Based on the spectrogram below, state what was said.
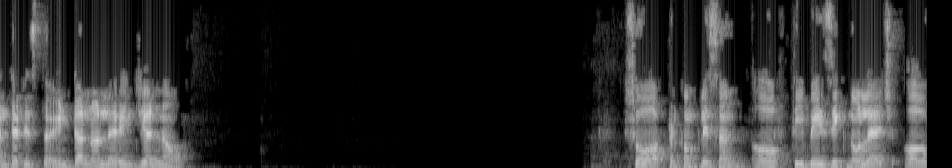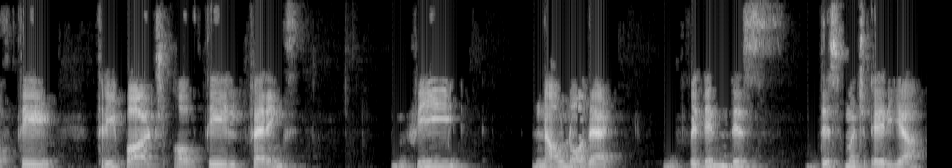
and that is the internal laryngeal nerve. So after completion of the basic knowledge of the three parts of the pharynx, we now know that within this this much area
